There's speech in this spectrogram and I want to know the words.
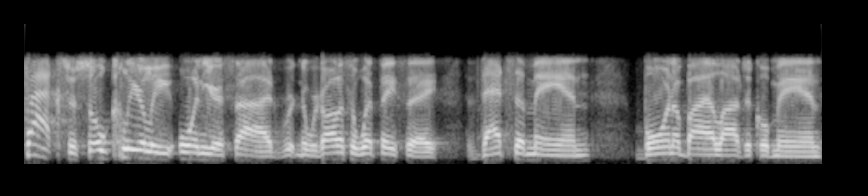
facts are so clearly on your side, regardless of what they say. That's a man, born a biological man.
